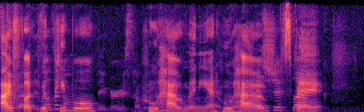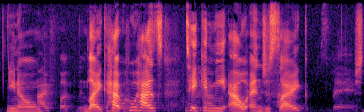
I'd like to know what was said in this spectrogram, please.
I bad. fucked with people like who have money and who have spent, like, you know, like have who has who taken me out and just like, spent,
